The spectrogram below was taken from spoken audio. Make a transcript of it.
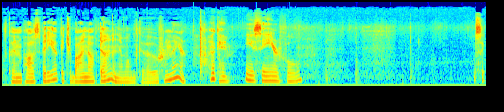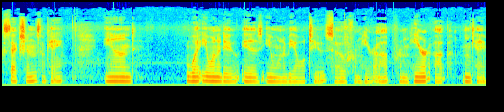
Let's go ahead and pause the video, get your bind off done, and then we'll go from there. Okay, you see your full six sections, okay? And what you want to do is you want to be able to sew from here up, from here up, okay?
